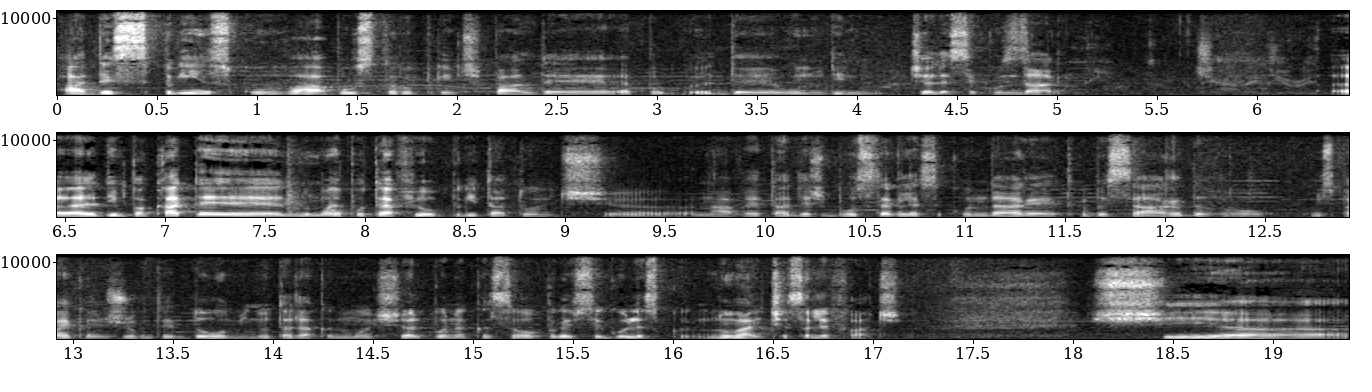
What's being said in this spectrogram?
a desprins cumva boosterul principal de, de unul din cele secundare. Uh, din păcate, nu mai putea fi oprit atunci uh, naveta, deci boosterele secundare trebuie să ardă vreo, mi se pare că în jur de două minute, dacă nu mă înșel, până când se oprește, se golesc, nu ai ce să le faci. Și uh,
